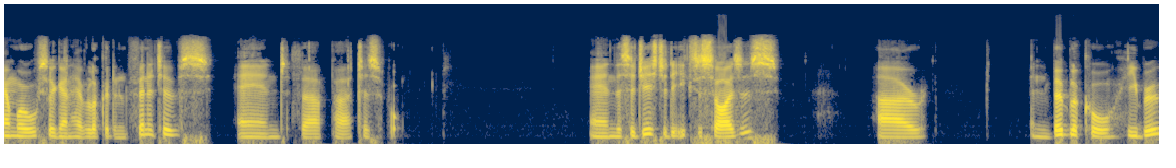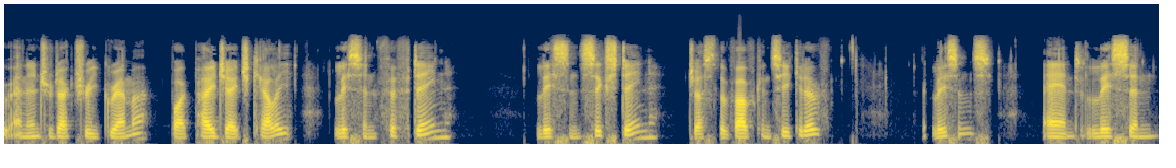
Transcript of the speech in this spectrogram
and we're also going to have a look at infinitives and the participle. And the suggested exercises are in Biblical Hebrew and Introductory Grammar by Page H. Kelley, Lesson 15, Lesson 16, just the Vav consecutive lessons, and Lesson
